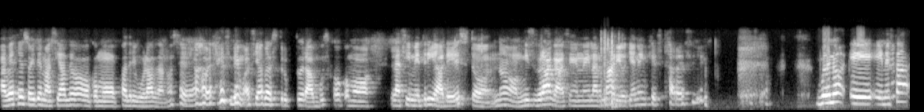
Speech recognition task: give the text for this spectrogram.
a veces soy demasiado como cuadriculada, no sé, a veces demasiado estructura. Busco como la simetría de esto. No, mis bragas en el armario tienen que estar así. Bueno, eh, en esta,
